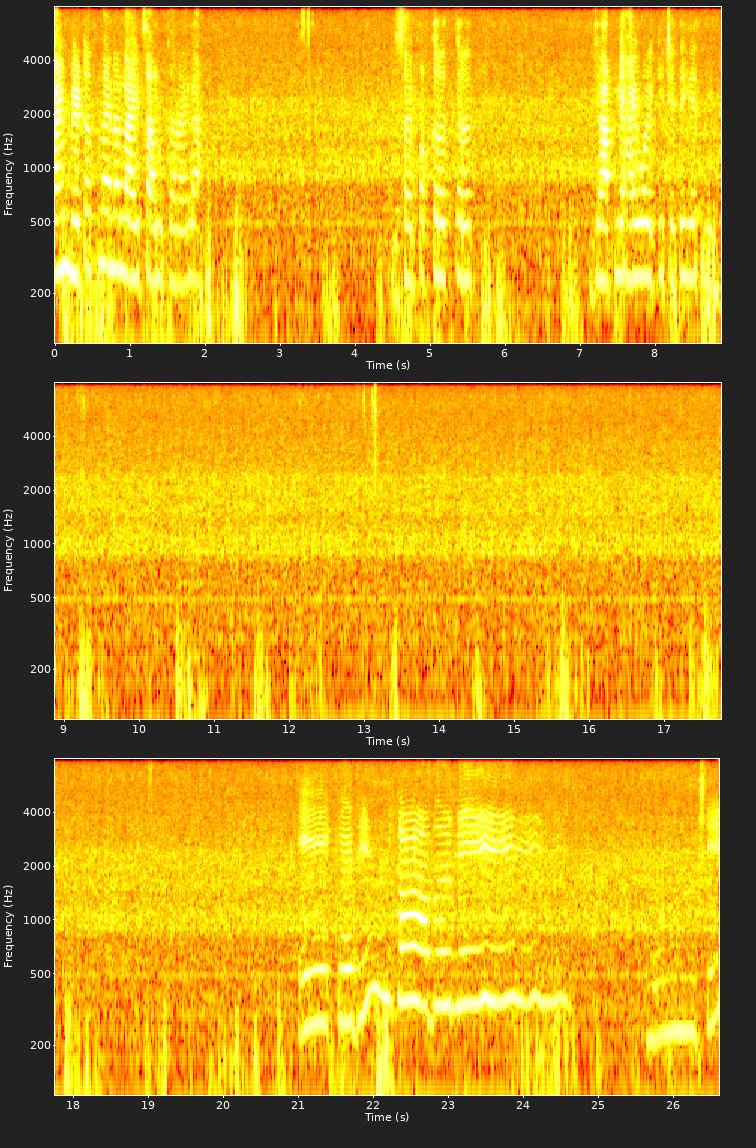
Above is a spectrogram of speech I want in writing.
टाइम भेटत नाही ना लाईव्ह चालू करायला. स्वयंपाक करत करत जे आपले हाय ओळखीचे ते येतील. एक दिन काब में मुझे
